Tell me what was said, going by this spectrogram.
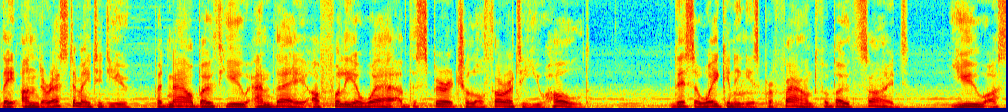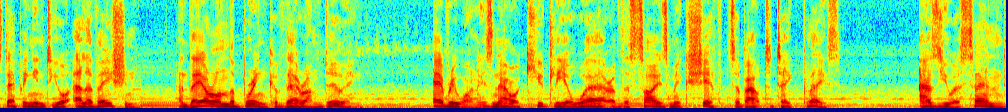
They underestimated you, but now both you and they are fully aware of the spiritual authority you hold. This awakening is profound for both sides. You are stepping into your elevation, and they are on the brink of their undoing. Everyone is now acutely aware of the seismic shifts about to take place. As you ascend,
